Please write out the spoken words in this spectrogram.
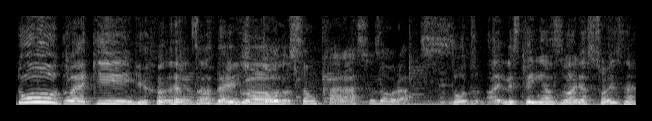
Tudo é king. Tudo é igual. todos são caráceos auratos. Todos, ah, eles têm as variações, né?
